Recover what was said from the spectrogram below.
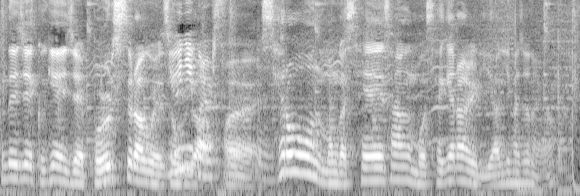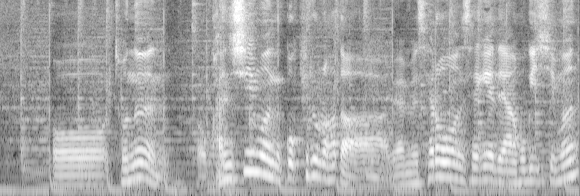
근데 이제 그게 이제 verse라고 해서 universe. 우리가 예, 네. 새로운 뭔가 세상 뭐 세계를 이야기하잖아요. 어 저는 어, 관심은 꼭 필요로 하다. 왜냐하면 새로운 세계에 대한 호기심은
